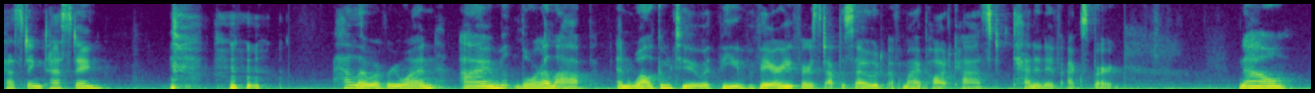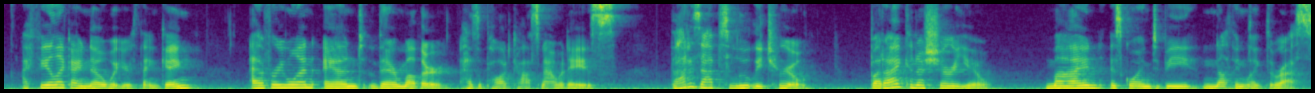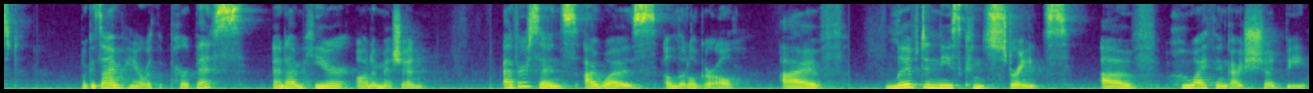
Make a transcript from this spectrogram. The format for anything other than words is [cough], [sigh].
Testing, testing. [laughs] Hello, everyone. I'm Laura Lap, and welcome to the very first episode of my podcast, Tentative Expert. Now, I feel like I know what you're thinking. Everyone and their mother has a podcast nowadays. That is absolutely true. But I can assure you, mine is going to be nothing like the rest. Because I'm here with a purpose and I'm here on a mission. Ever since I was a little girl, I've lived in these constraints of who I think I should be.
